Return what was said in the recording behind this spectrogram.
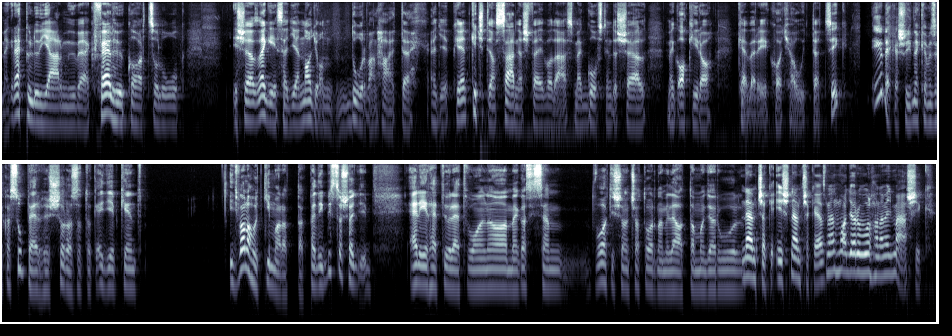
meg repülőjárművek, felhőkarcolók, és az egész egy ilyen nagyon durván high-tech egyébként. Kicsit olyan szárnyas fejvadász, meg Ghost in the Shell, meg Akira keverék, hogyha úgy tetszik. Érdekes, hogy nekem ezek a szuperhős sorozatok egyébként így valahogy kimaradtak, pedig biztos, hogy elérhető lett volna, meg azt hiszem volt is olyan csatorna, ami leadta magyarul. Nem csak, és nem csak ez ment magyarul, hanem egy másik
